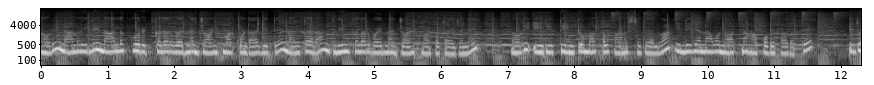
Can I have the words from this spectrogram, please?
ನೋಡಿ, ನಾನು ಇಲ್ಲಿ ನಾಲ್ಕು ರೆಡ್ ಕಲರ್ ವೈರ್ನ ಜಾಯಿಂಟ್ ಮಾಡ್ಕೊಂಡಾಗಿದ್ದೆ ನಂತರ ಗ್ರೀನ್ ಕಲರ್ ವೈರ್ನ ಜಾಯಿಂಟ್ ಮಾಡ್ಕೋತಾ ಇದ್ದೇನೆ. ನೋಡಿ, ಈ ರೀತಿ ಇಂಟು ಮಾರ್ಕಲ್ಲಿ ಕಾಣಿಸ್ತಿದೆ ಅಲ್ವಾ? ಇಲ್ಲಿಗೆ ನಾವು ನಾಟ್ನ ಹಾಕೋಬೇಕಾಗತ್ತೆ. ಇದು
